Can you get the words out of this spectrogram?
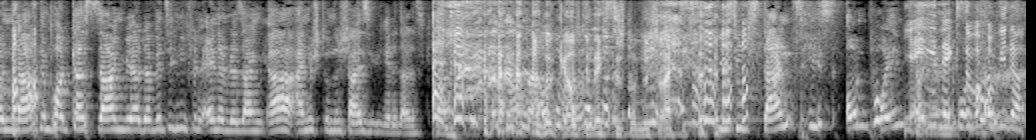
und nach dem Podcast sagen wir, da wird sich nicht viel ändern. Wir sagen, ja, eine Stunde Scheiße geredet, alles klar. Okay, auf die nächste Stunde Scheiße. Die Substanz ist on point. Yay, nächste Woche wieder.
